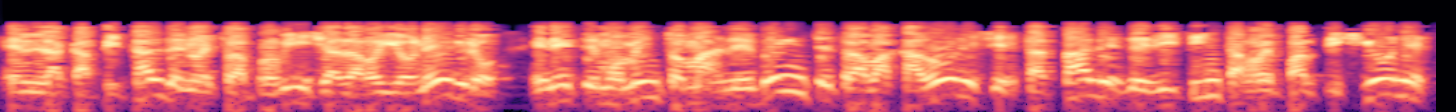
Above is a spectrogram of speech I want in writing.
en la capital de nuestra provincia de Río Negro. En este momento más de 20 trabajadores estatales de distintas reparticiones,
